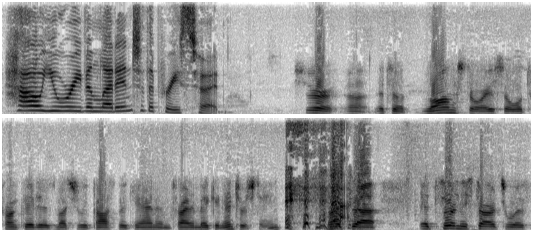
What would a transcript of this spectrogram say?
how you were even led into the priesthood. Sure. Uh, it's a long story, so we'll truncate it as much as we possibly can and try to make it interesting. but uh, it certainly starts with,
